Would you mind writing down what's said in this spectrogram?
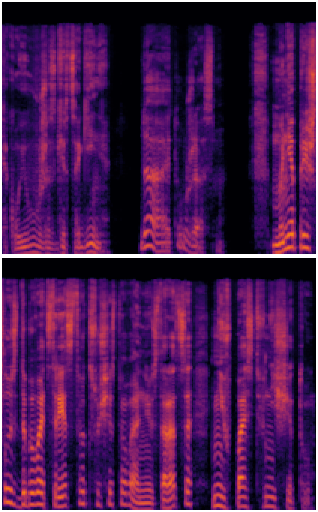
Какой ужас, герцогиня. Да, это ужасно. Мне пришлось добывать средства к существованию, стараться не впасть в нищету.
